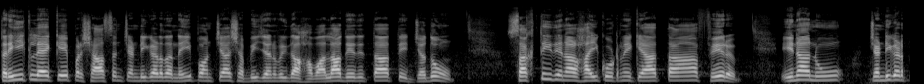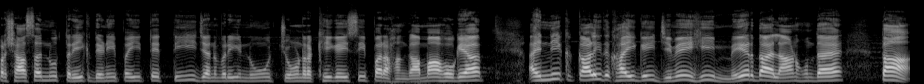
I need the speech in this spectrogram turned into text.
ਤਰੀਕ ਲੈ ਕੇ ਪ੍ਰਸ਼ਾਸਨ ਚੰਡੀਗੜ੍ਹ ਦਾ ਨਹੀਂ ਪਹੁੰਚਿਆ 26 ਜਨਵਰੀ ਦਾ ਹਵਾਲਾ ਦੇ ਦਿੱਤਾ ਤੇ ਜਦੋਂ ਸਖਤੀ ਦੇ ਨਾਲ ਹਾਈ ਕੋਰਟ ਨੇ ਕਿਹਾ ਤਾਂ ਫਿਰ ਇਹਨਾਂ ਨੂੰ ਚੰਡੀਗੜ੍ਹ ਪ੍ਰਸ਼ਾਸਨ ਨੂੰ ਤਰੀਕ ਦੇਣੀ ਪਈ ਤੇ 30 ਜਨਵਰੀ ਨੂੰ ਚੋਣ ਰੱਖੀ ਗਈ ਸੀ, ਪਰ ਹੰਗਾਮਾ ਹੋ ਗਿਆ। ਇੰਨੀ ਕੁ ਕਾਲੀ ਦਿਖਾਈ ਗਈ, ਜਿਵੇਂ ਹੀ ਮੇਅਰ ਦਾ ਐਲਾਨ ਹੁੰਦਾ ਹੈ, ਤਾਂ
